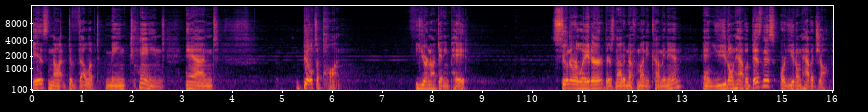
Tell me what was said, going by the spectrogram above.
is not developed, maintained, and built upon, you're not getting paid sooner or later, there's not enough money coming in, and you don't have a business or you don't have a job.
